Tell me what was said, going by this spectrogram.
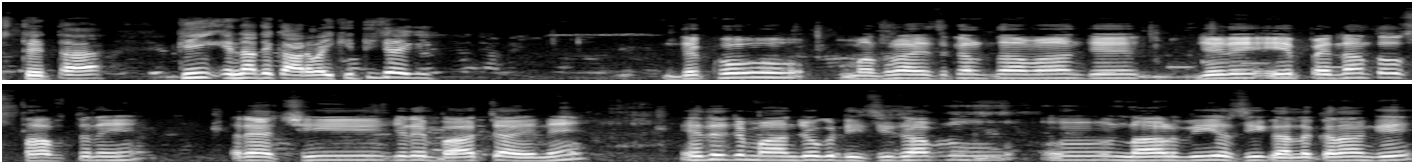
ਸਥਿਤ ਆ। ਕਿ ਇਹਨਾਂ ਤੇ ਕਾਰਵਾਈ ਕੀਤੀ ਜਾਏਗੀ? ਦੇਖੋ ਮਸਲਾ ਇਸ ਗੱਲ ਦਾ ਵਾ ਜੇ ਜਿਹੜੇ ਇਹ ਪਹਿਲਾਂ ਤੋਂ ਸਥਾਪਿਤ ਨੇ ਰਿਹਾਇਸ਼ੀ ਜਿਹੜੇ ਬਾਅਦ ਚ ਆਏ ਨੇ ਇਹਦੇ ਚ ਮਾਨਯੋਗ ਡੀਸੀ ਸਾਹਿਬ ਨੂੰ ਨਾਲ ਵੀ ਅਸੀਂ ਗੱਲ ਕਰਾਂਗੇ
